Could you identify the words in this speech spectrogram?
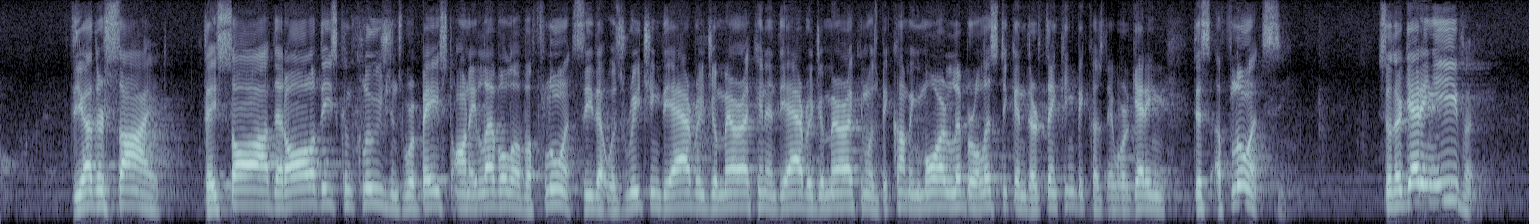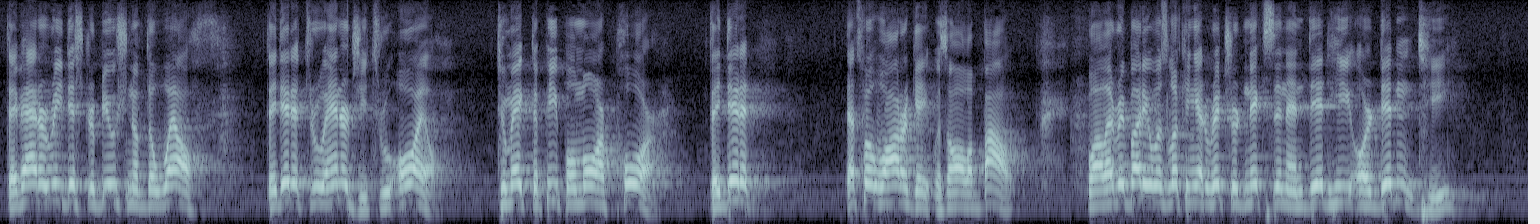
The other side, they saw that all of these conclusions were based on a level of affluency that was reaching the average American, and the average American was becoming more liberalistic in their thinking because they were getting this affluency. So they're getting even. They've had a redistribution of the wealth. They did it through energy, through oil, to make the people more poor. They did it, that's what Watergate was all about. While everybody was looking at Richard Nixon and did he or didn't he,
